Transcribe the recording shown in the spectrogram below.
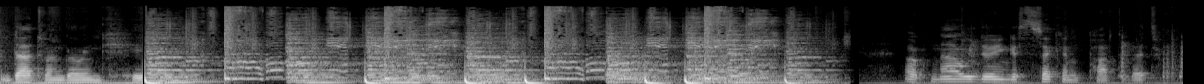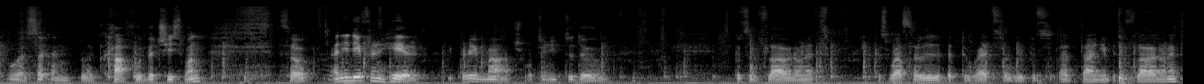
and that one going here second part of it, or second like half with the cheese one. So any different here, pretty much what you need to do is put some flour on it, because was a little bit too wet, so we put a tiny bit of flour on it.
